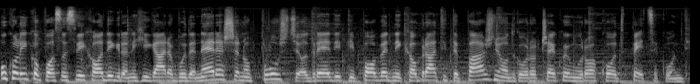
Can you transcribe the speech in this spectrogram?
Ukoliko posle svih odigranih igara bude nerešeno, plus će odrediti pobednika. Obratite pažnju, odgovor očekujem u roku od 5 sekundi.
